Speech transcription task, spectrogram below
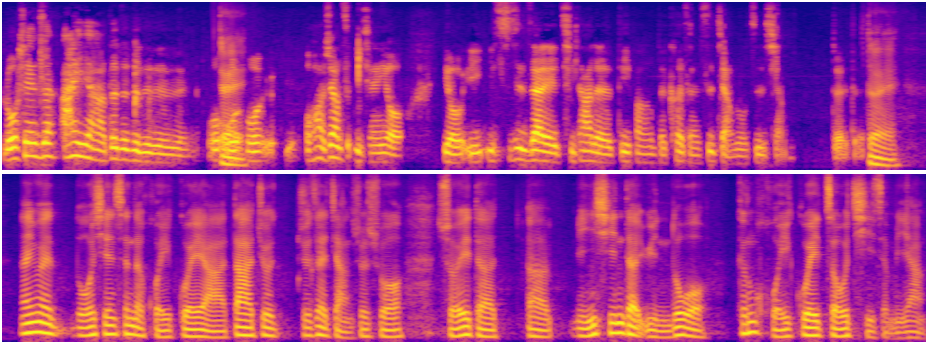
罗先生，哎呀，对对对对对对，我我我我好像是以前有有一一次是在其他的地方的课程是讲罗志祥，对对对。那因为罗先生的回归啊，大家就就在讲，就是说所谓的呃明星的陨落跟回归周期怎么样？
